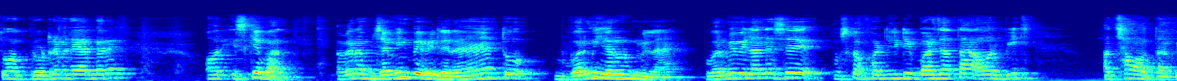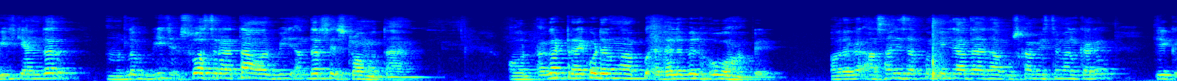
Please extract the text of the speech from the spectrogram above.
तो आप प्रोट्रे में तैयार करें। और इसके बाद, अगर आप ज़मीन पे भी दे रहे हैं तो वर्मी ज़रूर मिलाएँ। वर्मी मिलाने से उसका फर्टिलिटी बढ़ जाता है और बीज अच्छा होता है। बीज के अंदर मतलब बीज स्वस्थ रहता है और बीज अंदर से स्ट्रांग होता है। और अगर ट्राइकोडर्मा आपको अवेलेबल हो वहाँ पे और अगर आसानी से आपको मिल जाता है तो आप उसका भी इस्तेमाल करें। एक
